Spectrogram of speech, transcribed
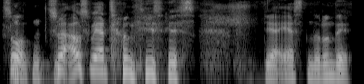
So, zur Auswertung dieses der ersten Runde.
